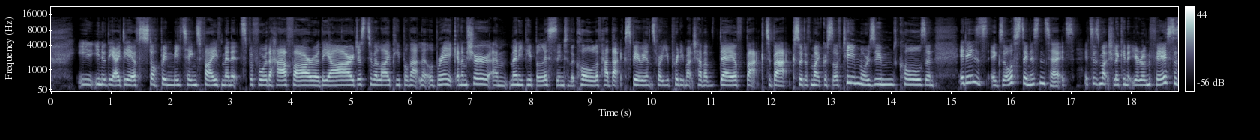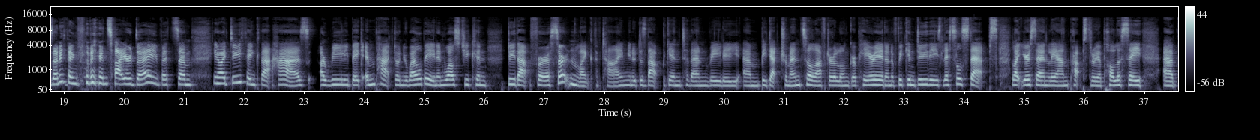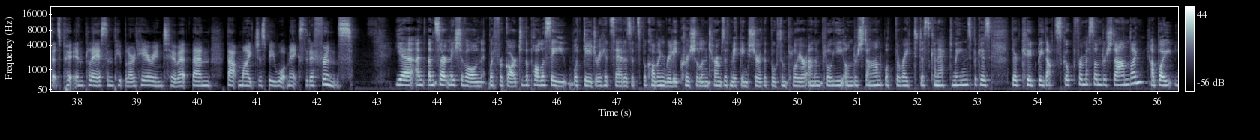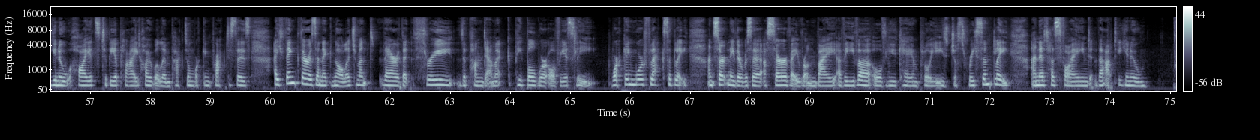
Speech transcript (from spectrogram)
you, you know, the idea of stopping meetings five minutes before the half hour or the hour just to allow people that little break. And I'm sure um, many people listening to the call have had that experience where you pretty much have a day of back to back sort of Microsoft Team or Zoom calls. And it is exhausting, isn't it? It's, it's as much looking at your own face as anything for the entire day. But, um, you know, I do think that has a really big impact on your well-being. And whilst you can do that for a certain length of time you know does that begin to then really um, be detrimental after a longer period? And if we can do these little steps like you're saying leanne perhaps through a policy uh, that's put in place and people are adhering to it then that might just be what makes the difference yeah, and, and certainly, Siobhan, with regard to the policy, what Deirdre had said is it's becoming really crucial in terms of making sure that both employer and employee understand what the right to disconnect means, because there could be that scope for misunderstanding about, you know, how it's to be applied, how it will impact on working practices. I think there is an acknowledgement there that through the pandemic, people were obviously working more flexibly. And certainly there was a, a, survey run by Aviva of UK employees just recently, and it has found that, you know,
